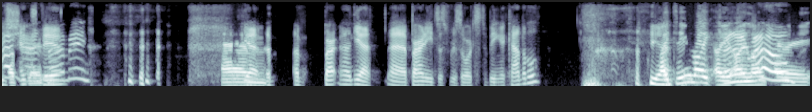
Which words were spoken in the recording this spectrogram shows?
that. Zombie Shakespeare. Um, yeah, and, and, Bar- and yeah, uh, Barney just resorts to being a cannibal. Yeah. I do like I, I Very like how they,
